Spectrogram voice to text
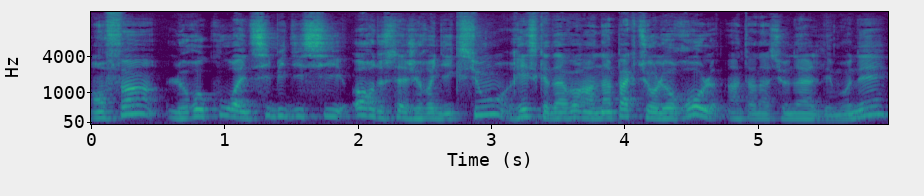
Enfin, le recours à une CBDC hors de sa juridiction risque d'avoir un impact sur le rôle international des monnaies,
